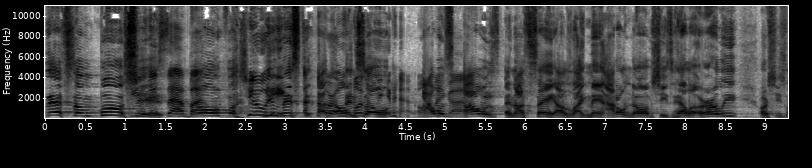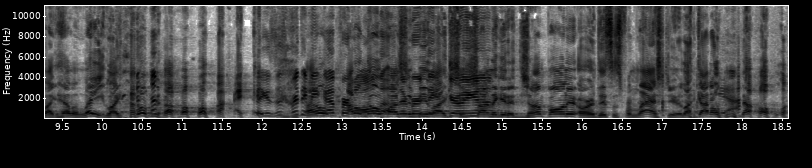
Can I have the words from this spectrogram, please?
that's some bullshit. You missed that by oh fu- two you weeks. missed it. And almost so and half. Oh I was, God. I was, and I say, I was like, man, I don't know if she's hella early or she's like hella late. Like, I don't know. like, Like, is this birthday I don't, makeup for I don't all know if I should be like she's trying to get a jump on it or this is from last year. Like, I don't Yeah. know. Like,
